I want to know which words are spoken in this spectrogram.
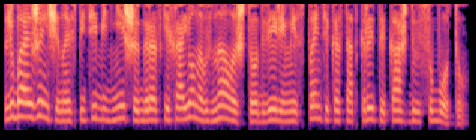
Любая женщина из пяти беднейших городских районов знала, что двери мисс Пентикост открыты каждую субботу.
